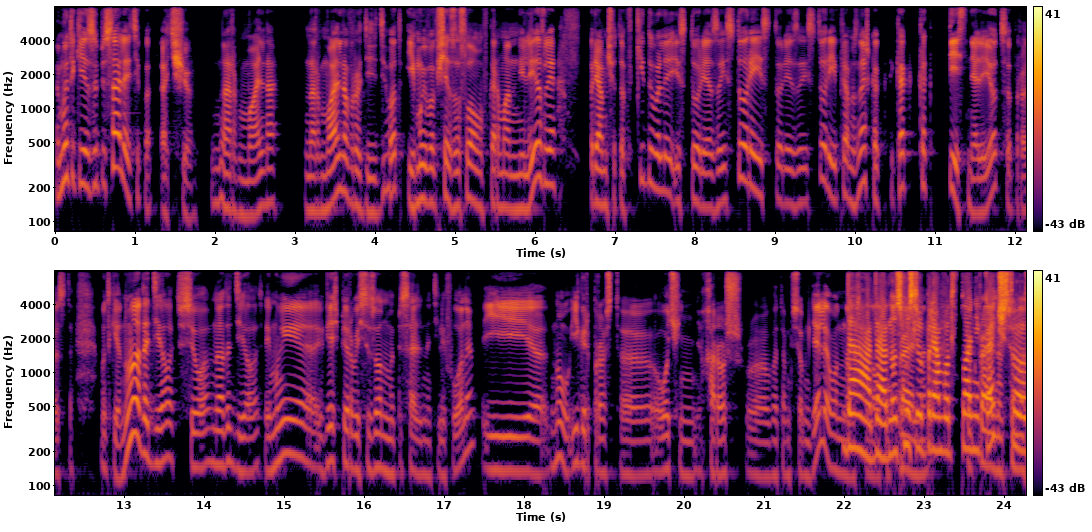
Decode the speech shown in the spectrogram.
И мы такие записали, типа, а чё, нормально нормально вроде идет. И мы вообще за словом в карман не лезли, прям что-то вкидывали, история за историей, история за историей. И прям, знаешь, как, как, как песня льется просто. Мы такие, ну надо делать, все, надо делать. И мы весь первый сезон мы писали на телефоны. И, ну, Игорь просто очень хорош э, в этом всем деле. Он да, да, ну в смысле прям вот в плане качества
